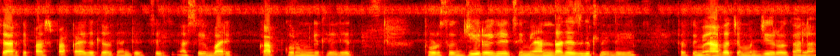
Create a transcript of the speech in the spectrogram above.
चार ते पाच पाकळ्या घेतल्या होत्या आणि त्याचे असे बारीक काप करून घेतलेले आहेत. थोडंसं जिरं घ्यायचं मी अंदाजेच घेतलेले आहे. तर तुम्ही अर्धा चम्मच जिरं घाला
